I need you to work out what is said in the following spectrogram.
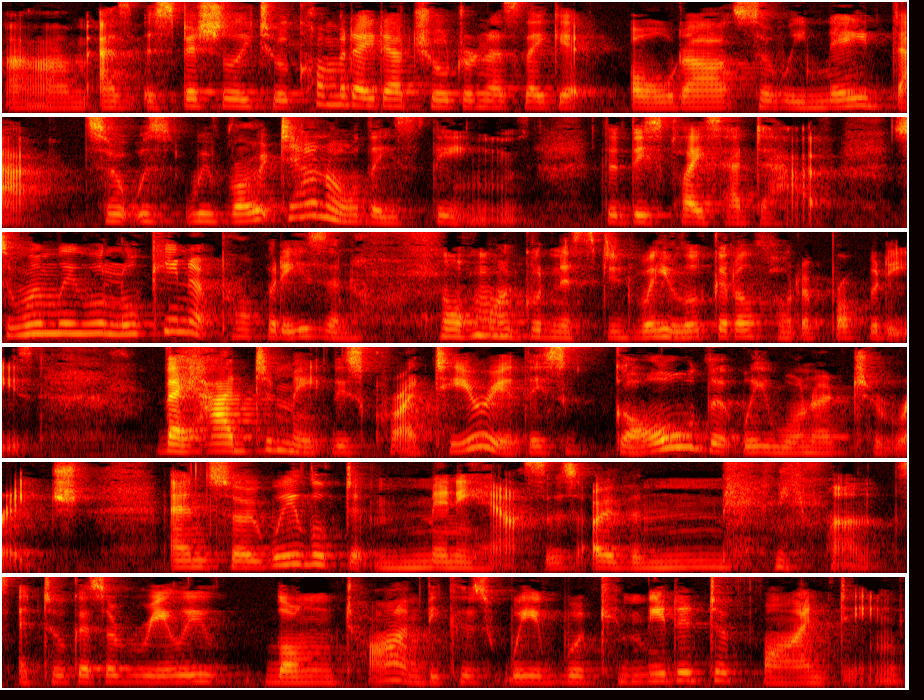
um, as especially to accommodate our children as they get older. So we need that So it was, we wrote down all these things that this place had to have. So when we were looking at properties, and oh my goodness, did we look at a lot of properties, they had to meet this criteria, this goal that we wanted to reach. And so we looked at many houses over many months. It took us a really long time because we were committed to finding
